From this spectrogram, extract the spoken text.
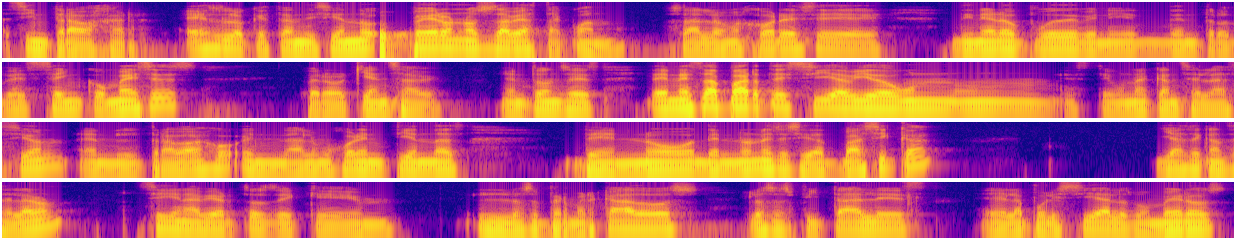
sin trabajar. Eso es lo que están diciendo, pero no se sabe hasta cuándo. O sea, a lo mejor ese dinero puede venir dentro de cinco meses, pero quién sabe. Entonces, en esa parte sí ha habido un, un, este, una cancelación en el trabajo, en, a lo mejor en tiendas de no, de no necesidad básica, ya se cancelaron. Siguen abiertos de que mm, los supermercados, los hospitales, eh, la policía, los bomberos,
